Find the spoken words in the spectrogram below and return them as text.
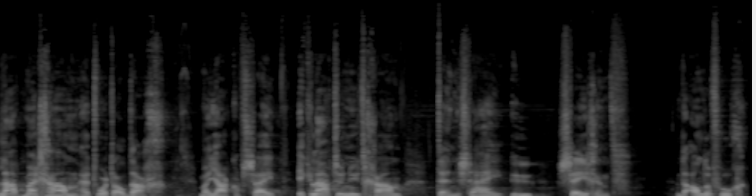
laat mij gaan, het wordt al dag. Maar Jacob zei, ik laat u niet gaan, tenzij u zegent. En de ander vroeg,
